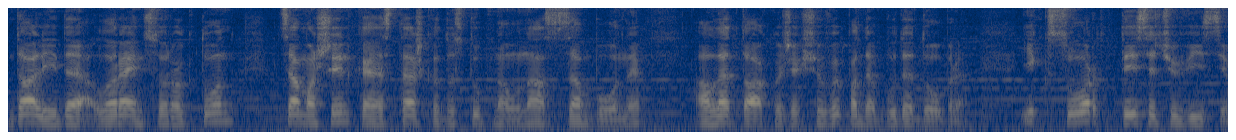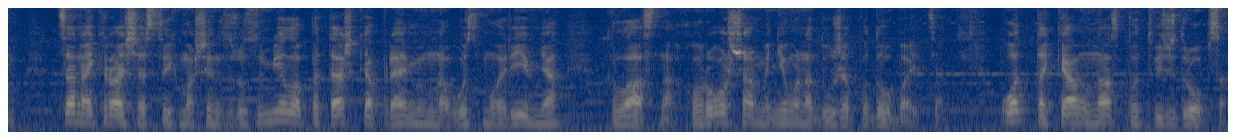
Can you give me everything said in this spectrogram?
Далі йде Лорейн 40 тонн. Ця машинка СТ доступна у нас за бони, але також, якщо випаде, буде добре. XOR 1008. Це найкраща з цих машин, зрозуміло. ПТшка преміум на 8 рівня. Класна, хороша, мені вона дуже подобається. От таке у нас по Twitch дропсах.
